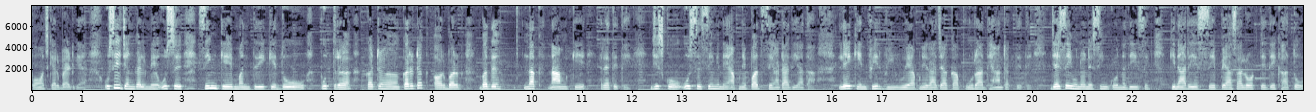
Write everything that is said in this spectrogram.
पहुँच कर बैठ गया। उसी जंगल में उस सिंह के मंत्री के दो पुत्र कट, करटक और बर्ग बदनक नाम के रहते थे जिसको उस सिंह ने अपने पद से हटा दिया था। लेकिन फिर भी वे अपने राजा का पूरा ध्यान रखते थे। जैसे ही उन्होंने सिंह को नदी से किनारे से प्यासा लौटते देखा तो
